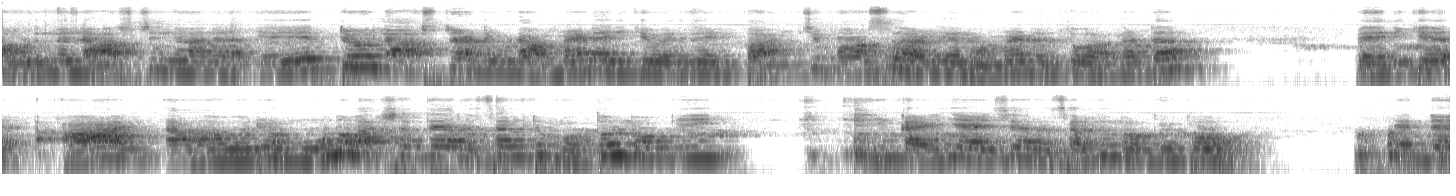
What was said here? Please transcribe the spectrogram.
അവിടുന്ന് ലാസ്റ്റ് ഞാൻ ഏറ്റവും ലാസ്റ്റാണ് ഇവിടെ അമ്മയുടെ എനിക്ക് വരുന്നത്. ഇപ്പം അഞ്ച് മാസമായി ഞാൻ അമ്മയുടെ അടുത്ത് വന്നിട്ട് എനിക്ക് ആ ആ ഒരു മൂന്ന് വർഷത്തെ റിസൾട്ട് മൊത്തം നോക്കി ഈ കഴിഞ്ഞ ആഴ്ച റിസൾട്ട് നോക്കിയപ്പോൾ എന്റെ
